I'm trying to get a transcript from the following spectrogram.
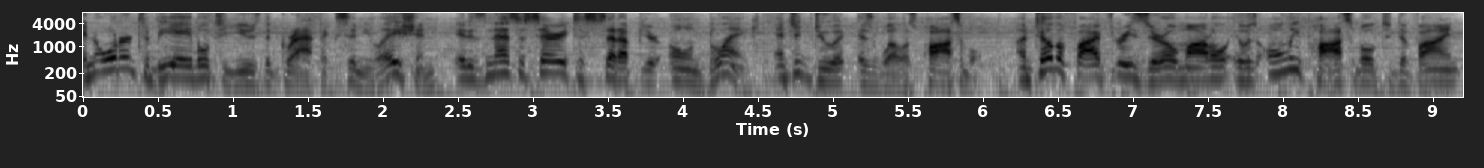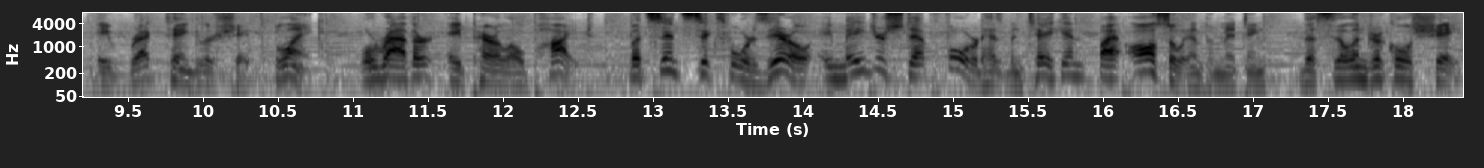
In order to be able to use the graphic simulation, it is necessary to set up your own blank and to do it as well as possible. Until the 530 model, it was only possible to define a rectangular shaped blank, or rather a parallelepiped. But since 640, a major step forward has been taken by also implementing the cylindrical shape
